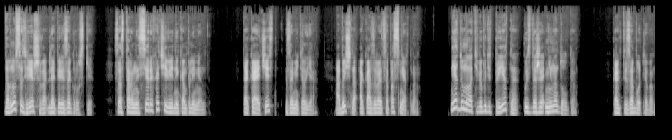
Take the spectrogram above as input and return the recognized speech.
давно созревшего для перезагрузки. Со стороны серых очевидный комплимент. «Такая честь», — заметил я, — «обычно оказывается посмертно». «Я думала, тебе будет приятно, пусть даже ненадолго». «Как ты заботлива.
